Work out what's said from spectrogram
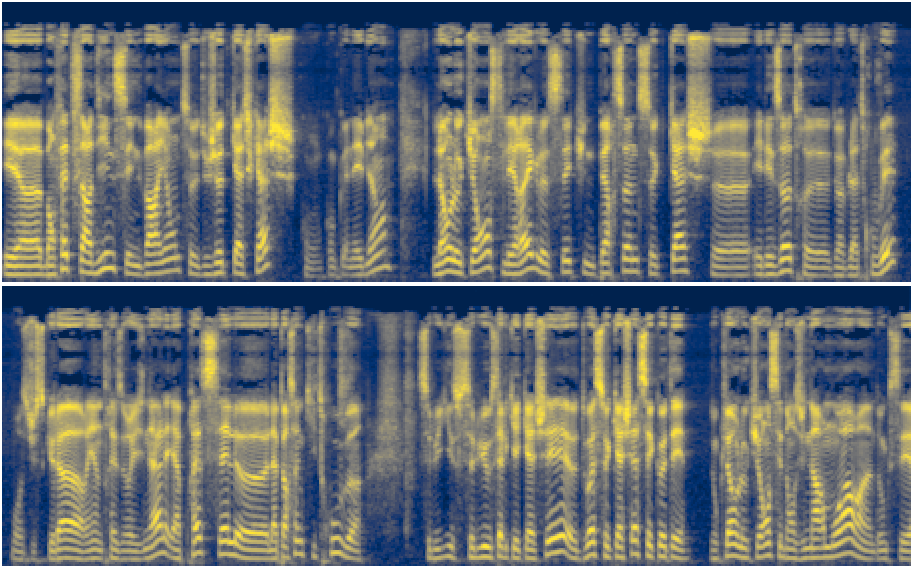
Et euh, bah, en fait Sardine c'est une variante du jeu de cache-cache qu'on connaît bien. Là en l'occurrence les règles c'est qu'une personne se cache et les autres doivent la trouver. Bon jusque là rien de très original. Et après celle la personne qui trouve celui celui ou celle qui est caché doit se cacher à ses côtés. Donc là en l'occurrence c'est dans une armoire. Donc c'est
